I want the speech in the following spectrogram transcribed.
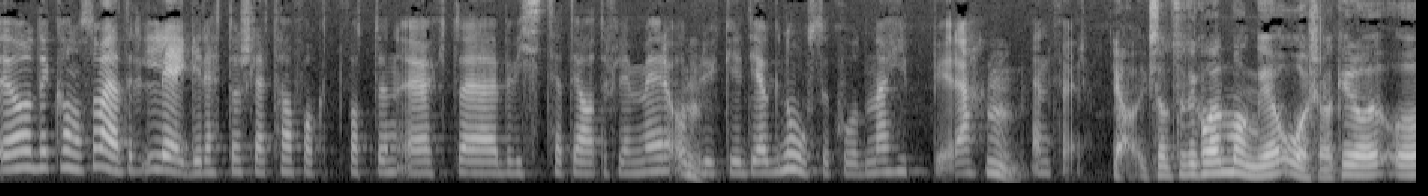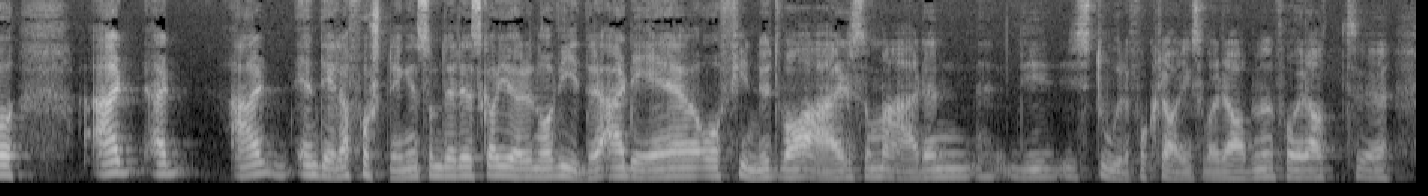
ja, Det kan også være at leger rett og slett har fått, en økt eh, bevissthet i atrieflimmer og mm. bruker diagnosekodene hyppigere mm. enn før. Ja, ikke sant? Så Det kan være mange årsaker. og, og er, er, er, en del av forskningen som dere skal gjøre nå videre, er det å finne ut hva er som er den, de store forklaringsvariablene for at uh,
